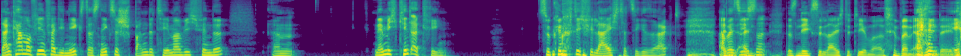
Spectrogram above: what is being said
dann kam auf jeden Fall die nächste, das nächste spannende Thema, wie ich finde, ähm, nämlich Kinder kriegen. Zukünftig vielleicht, hat sie gesagt. Aber ein, sie ist ein, ne, das nächste leichte Thema beim ersten Date.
